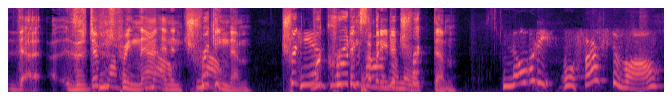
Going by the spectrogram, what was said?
the, there's a difference No, between that no, and then tricking no. them, trick Here's recruiting the somebody to is. trick them. Nobody. Well, first of all,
